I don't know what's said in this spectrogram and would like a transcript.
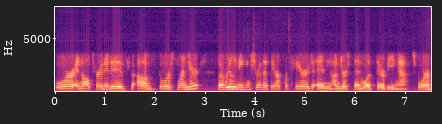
or an alternative um, source lender but really making sure that they're prepared and understand what they're being asked for.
